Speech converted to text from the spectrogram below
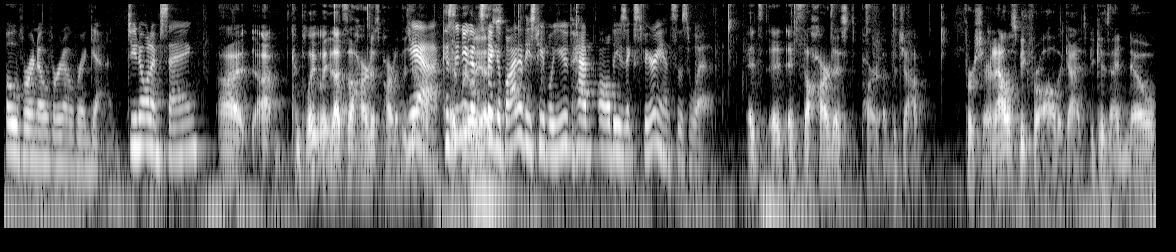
over and over and over again. Do you know what I'm saying? Uh, uh, completely. That's the hardest part of the job. Yeah, because then you got to say goodbye to these people you've had all these experiences with. It's it, it's the hardest part of the job, for sure. And I will speak for all the guides because I know,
